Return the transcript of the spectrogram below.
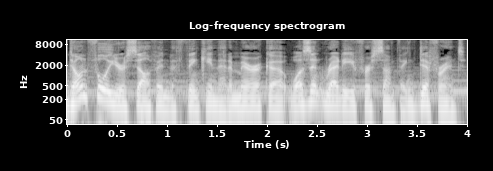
Don't fool yourself into thinking that America wasn't ready for something different.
